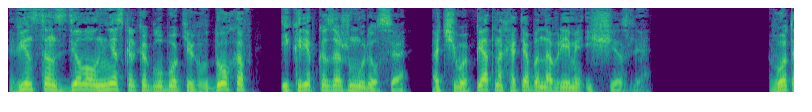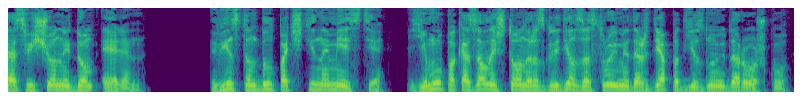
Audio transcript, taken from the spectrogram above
Винстон сделал несколько глубоких вдохов и крепко зажмурился, отчего пятна хотя бы на время исчезли. Вот и освещенный дом Эллен. Винстон был почти на месте. Ему показалось, что он разглядел за струями дождя подъездную дорожку.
